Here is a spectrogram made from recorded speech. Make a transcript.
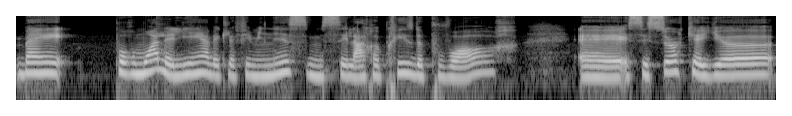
Ben, pour moi, le lien avec le féminisme, c'est la reprise de pouvoir. Euh, c'est sûr qu'il y a,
